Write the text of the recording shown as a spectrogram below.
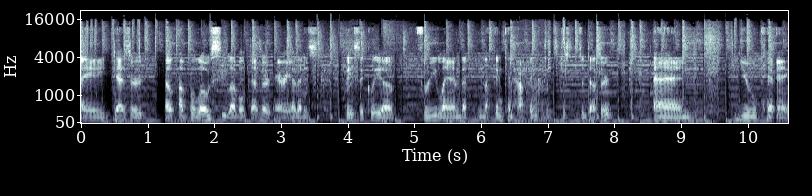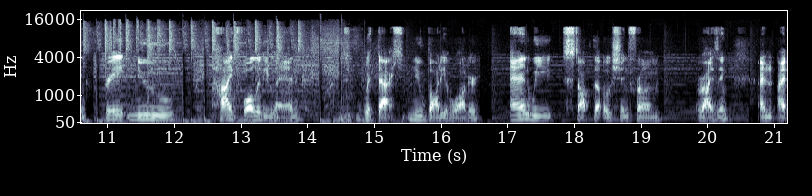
a desert, a, a below sea level desert area that is basically a free land that nothing can happen because it's just a desert. And you can create new high quality land with that new body of water. And we stop the ocean from rising. And I,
